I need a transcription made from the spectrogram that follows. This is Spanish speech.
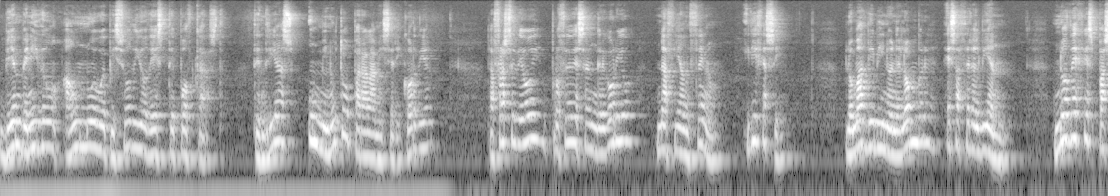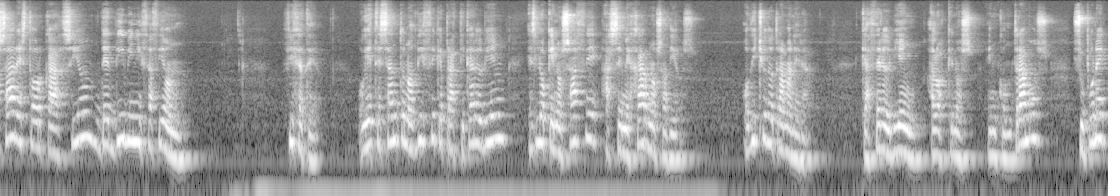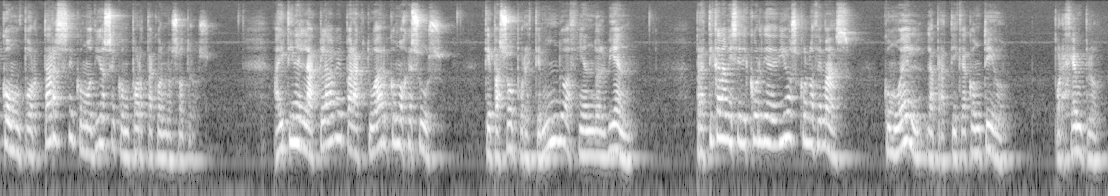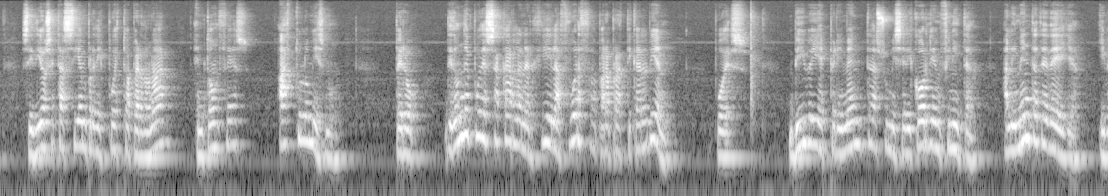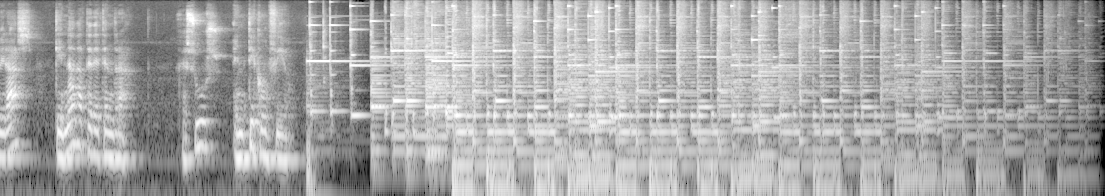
Bienvenido a un nuevo episodio de este podcast. ¿Tendrías un minuto para la misericordia? La frase de hoy procede de San Gregorio Nacianceno y dice así: Lo más divino en el hombre es hacer el bien. No dejes pasar esta ocasión de divinización. Fíjate, hoy este santo nos dice que practicar el bien es lo que nos hace asemejarnos a Dios. O dicho de otra manera, que hacer el bien a los que nos encontramos supone comportarse como Dios se comporta con nosotros. Ahí tienes la clave para actuar como Jesús, que pasó por este mundo haciendo el bien. Practica la misericordia de Dios con los demás, como Él la practica contigo. Por ejemplo, si Dios está siempre dispuesto a perdonar, entonces haz tú lo mismo. Pero ¿De dónde puedes sacar la energía y la fuerza para practicar el bien? Pues vive y experimenta su misericordia infinita, aliméntate de ella y verás que nada te detendrá. Jesús, en ti confío.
